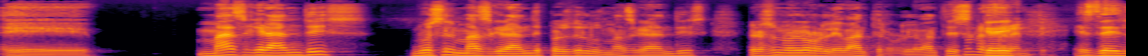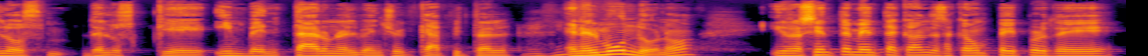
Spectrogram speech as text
eh, más grandes. No es el más grande, pero es de los más grandes. Pero eso no es lo relevante. Lo relevante es, que referente. es de los, de los que inventaron el venture capital en el mundo, ¿no? Y recientemente acaban de sacar un paper de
